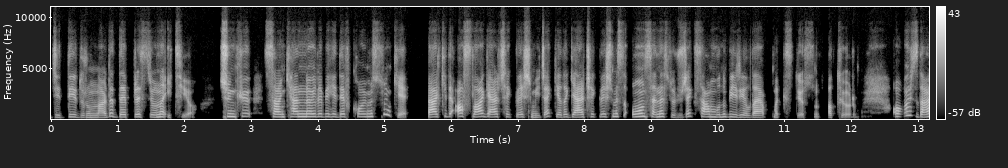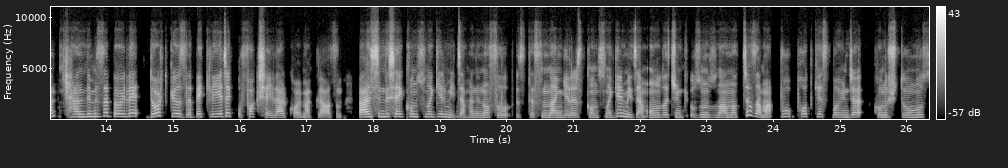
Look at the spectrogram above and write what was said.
ciddi durumlarda depresyona itiyor. Çünkü sen kendine öyle bir hedef koymuşsun ki belki de asla gerçekleşmeyecek ya da gerçekleşmesi 10 sene sürecek. Sen bunu bir yılda yapmak istiyorsun atıyorum. O yüzden kendimize böyle dört gözle bekleyecek ufak şeyler koymak lazım. Ben şimdi şey konusuna girmeyeceğim. Hani nasıl üstesinden geliriz konusuna girmeyeceğim. Onu da çünkü uzun uzun anlatacağız ama bu podcast boyunca konuştuğumuz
